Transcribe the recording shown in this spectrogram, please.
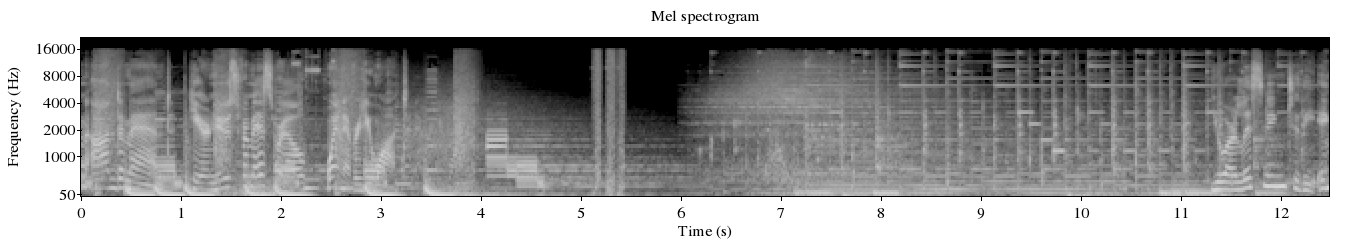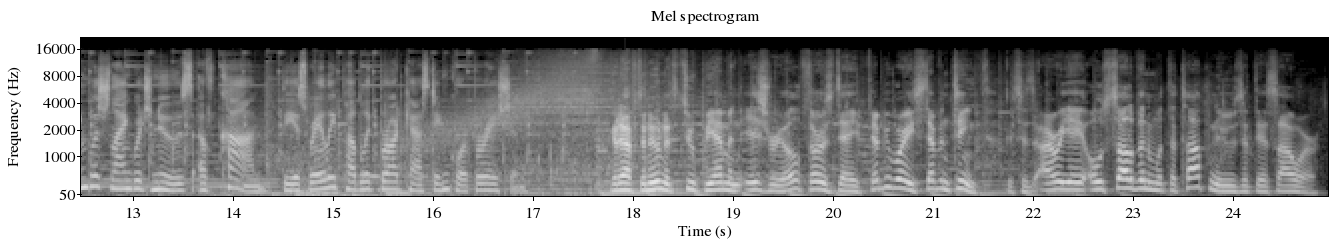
Kan on demand. Hear news from Israel whenever you want. You are listening to the English language news of Kan, the Israeli Public Broadcasting Corporation. Good afternoon. It's 2 p.m. in Israel, Thursday, February 17th. This is Aryeh O'Sullivan with the top news at this hour.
